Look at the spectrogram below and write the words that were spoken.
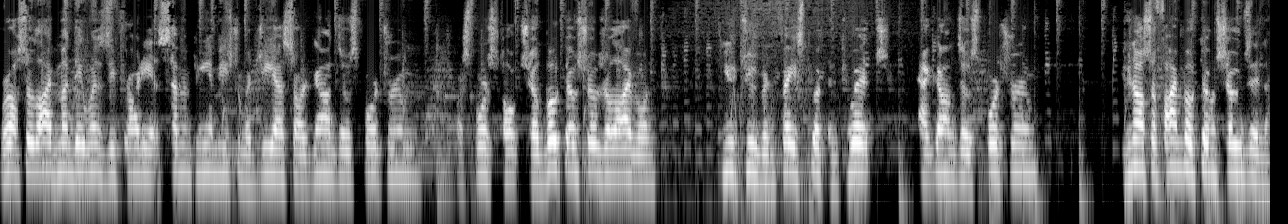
We're also live Monday, Wednesday, Friday at 7 p.m. Eastern with GSR Gonzo Sports Room, our sports talk show. Both those shows are live on YouTube and Facebook and Twitch at Gonzo Sports Room. You can also find both those shows in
